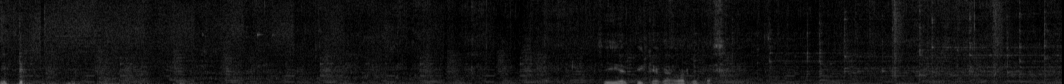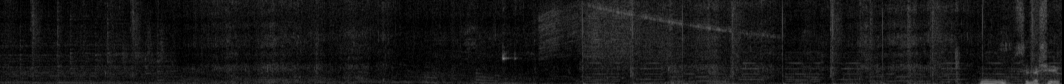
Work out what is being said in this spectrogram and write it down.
Sigue el pique acá a ver qué pasa. Uh, se la llevo.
